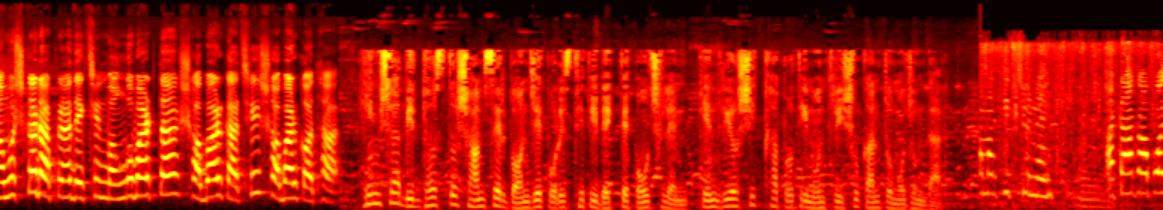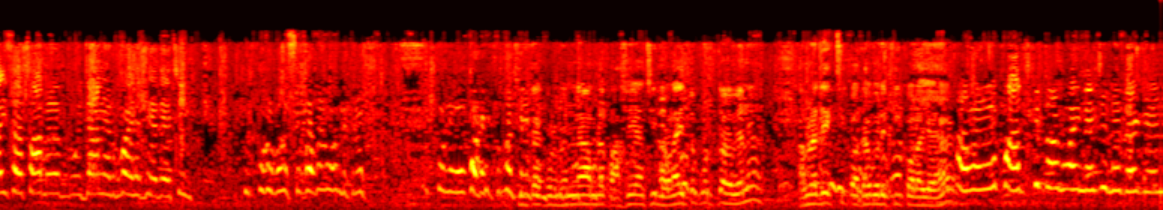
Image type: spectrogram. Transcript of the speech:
নমস্কার আপনারা দেখছেন বঙ্গবার্তা সবার কাছে সবার কথা। হিংসা বিধ্বস্ত শামসের গঞ্জে পরিস্থিতি দেখতে পৌঁছলেন কেন্দ্রীয় শিক্ষা প্রতিমন্ত্রী সুকান্ত মজুমদার। আমার কিচ্ছু নেই। আর টাকা পয়সা সব জানের ভয়ে দিয়ে দিয়েছি। চিন্তা করবেন না আমরা পাশে আছি লড়াই তো করতে হবে না। আমরা দেখছি কথা বলে কি করা যায় হ্যাঁ? দেখেন।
